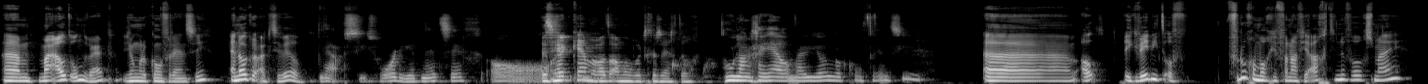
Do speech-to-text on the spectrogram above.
Um, maar oud onderwerp, jongerenconferentie. En ook weer actueel. Ja, precies. Hoorde je het net zeg. Oh. Het is herkenbaar wat allemaal wordt gezegd, toch? Hoe lang ga jij al naar de jongerenconferentie? Uh, al, ik weet niet of... Vroeger mocht je vanaf je achttiende volgens mij.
